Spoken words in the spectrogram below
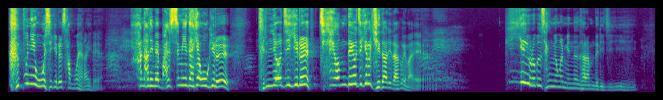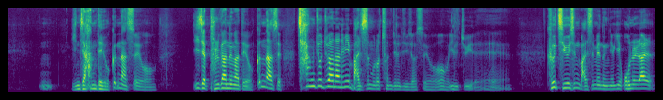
그분이 오시기를 사모해라 이거예요. 하나님의 말씀이 내게 오기를 들려지기를 체험되어지기를 기다리라고 이 말이에요. 이게 여러분 생명을 믿는 사람들이지. 음, 이제 안 돼요. 끝났어요. 이제 불가능하대요. 끝났어요. 창조주 하나님이 말씀으로 천지를 지으셨어요. 일주일에. 그 지으신 말씀의 능력이 오늘날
